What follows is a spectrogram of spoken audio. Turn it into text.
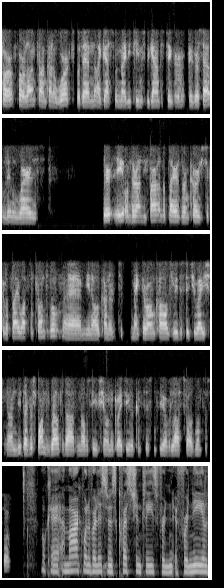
for for a long time kind of worked. But then I guess when maybe teams began to figure figure us out a little, whereas they're, eh, under Andy Farrell, the players are encouraged to kind of play what's in front of them, um, you know, kind of to make their own calls, read the situation, and they've responded well to that, and obviously have shown a great deal of consistency over the last 12 months or so. Okay, and Mark, one of our listeners, question please for for Neil.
